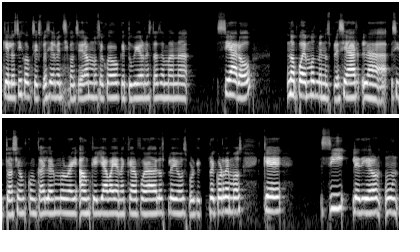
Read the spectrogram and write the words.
que los Seahawks, especialmente si consideramos el juego que tuvieron esta semana Seattle, no podemos menospreciar la situación con Kyler Murray, aunque ya vayan a quedar fuera de los playoffs, porque recordemos que sí le dieron un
